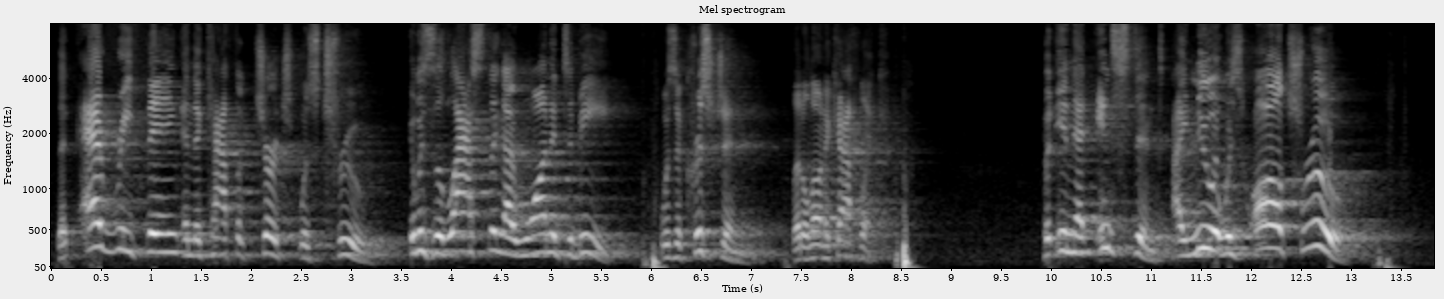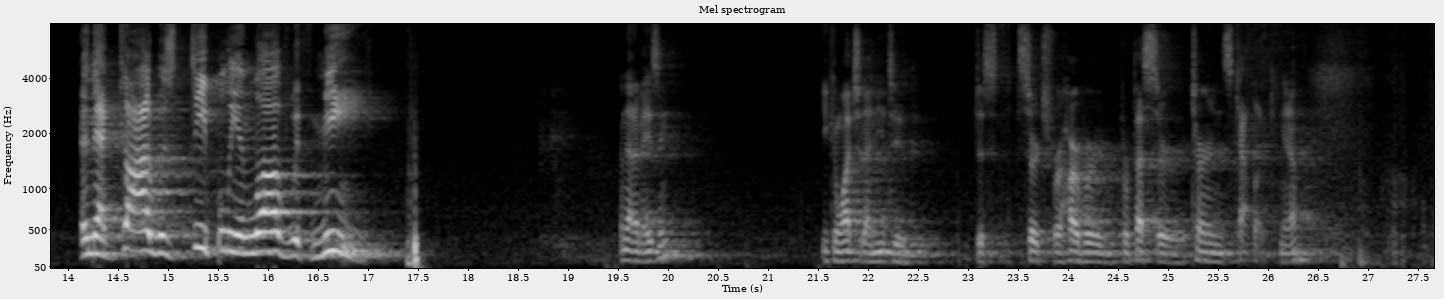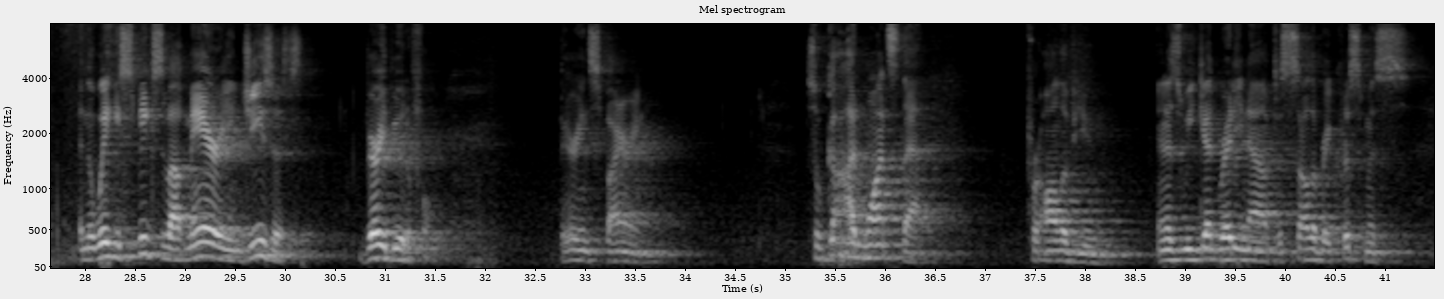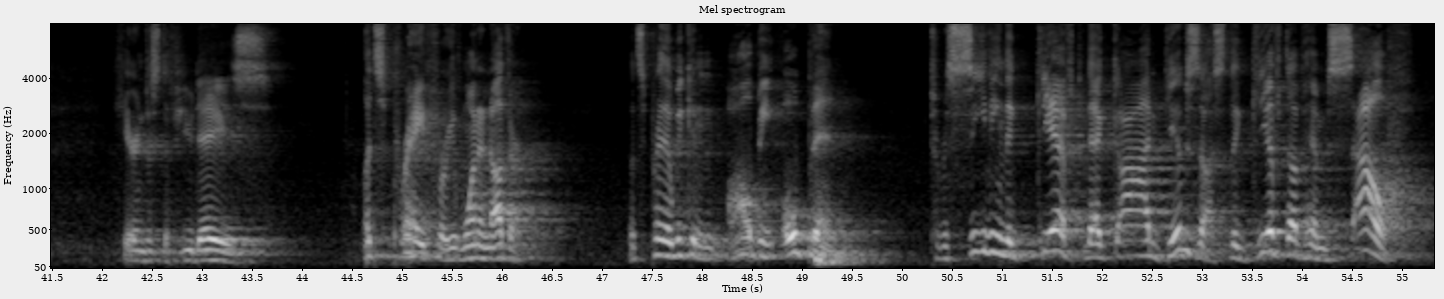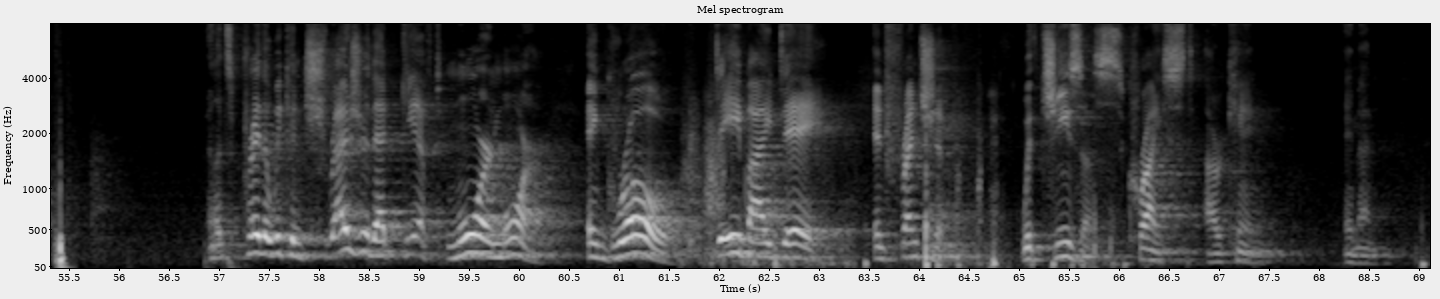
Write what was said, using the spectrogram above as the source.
that everything in the Catholic Church was true. It was the last thing I wanted to be, was a Christian, let alone a Catholic. But in that instant, I knew it was all true and that God was deeply in love with me. Isn't that amazing? You can watch it on YouTube. Just search for Harvard professor turns Catholic, you know? And the way he speaks about Mary and Jesus, very beautiful. Very inspiring. So, God wants that for all of you. And as we get ready now to celebrate Christmas here in just a few days, let's pray for one another. Let's pray that we can all be open to receiving the gift that God gives us, the gift of Himself. And let's pray that we can treasure that gift more and more and grow day by day in friendship with Jesus Christ, our King. Amen.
